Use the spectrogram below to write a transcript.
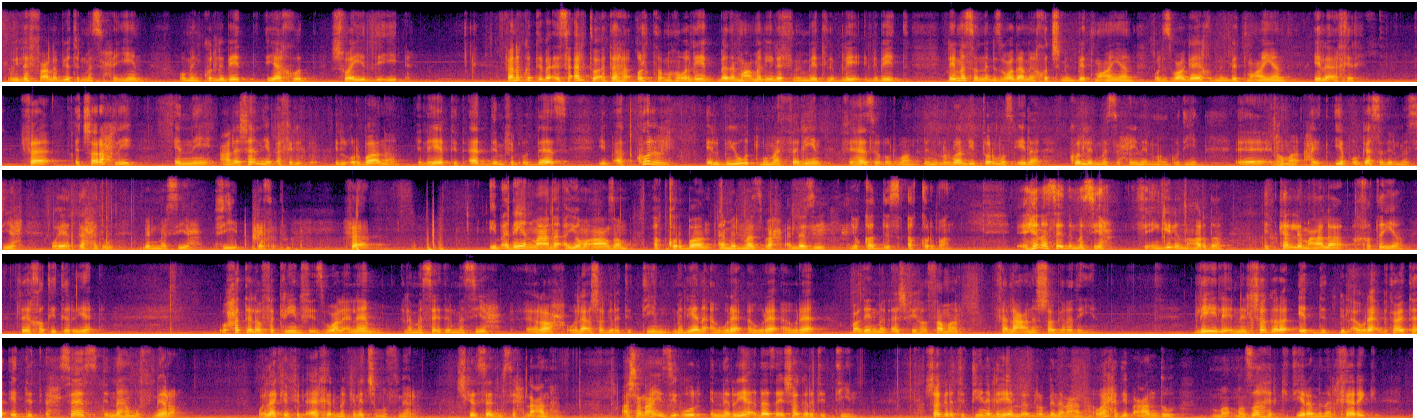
ويلف على بيوت المسيحيين ومن كل بيت ياخد شوية دقيق. فأنا كنت بقى سألت وقتها قلت طب ما هو ليه بدل ما عمال يلف من بيت لبيت ليه مثلا الأسبوع ده ما ياخدش من بيت معين والأسبوع الجاي ياخد من بيت معين إلى آخره؟ فاتشرح لي إن علشان يبقى في القربانة اللي هي بتتقدم في القداس يبقى كل البيوت ممثلين في هذه القربانة لأن القربانة دي بترمز إلى كل المسيحيين الموجودين اللي هم هيبقوا جسد المسيح ويتحدوا بالمسيح في جسده. ف يبقى دي معنى أيما أعظم القربان أم المذبح الذي يقدس القربان؟ هنا السيد المسيح في إنجيل النهاردة اتكلم على خطية هي خطية الرياء. وحتى لو فاكرين في أسبوع الآلام لما السيد المسيح راح ولقى شجرة التين مليانة أوراق أوراق أوراق وبعدين ما لقاش فيها ثمر فلعن الشجرة دي. ليه؟ لأن الشجرة أدت بالأوراق بتاعتها أدت إحساس إنها مثمرة. ولكن في الآخر ما كانتش مثمرة. مش كده السيد المسيح لعنها. عشان عايز يقول إن الرياء ده زي شجرة التين. شجرة التين اللي هي اللي ربنا لعنها. واحد يبقى عنده مظاهر كتيرة من الخارج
